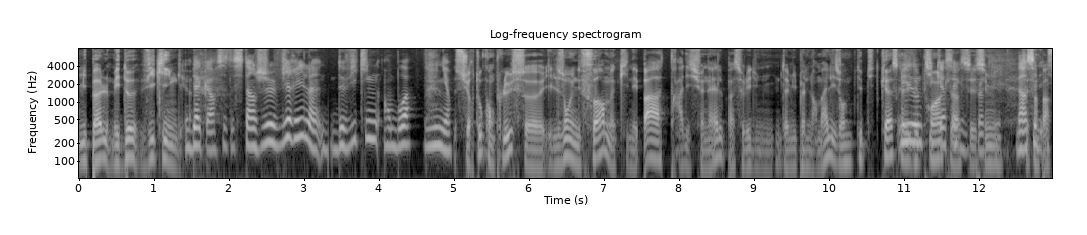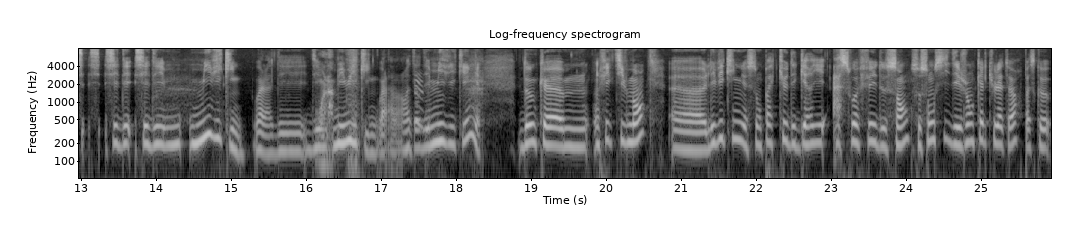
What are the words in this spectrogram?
meeples, mais de vikings. D'accord, c'est un jeu viril de vikings en bois mignon. Surtout qu'en plus, euh, ils ont une forme qui n'est pas traditionnelle, pas celui d'un meeple normal. Ils ont une petite casque avec des pointes. C'est des, des mi-vikings, voilà, des, des mi-vikings, voilà, on va dire des mi-vikings. Donc, euh, effectivement, euh, les Vikings ne sont pas que des guerriers assoiffés de sang, ce sont aussi des gens calculateurs parce qu'on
